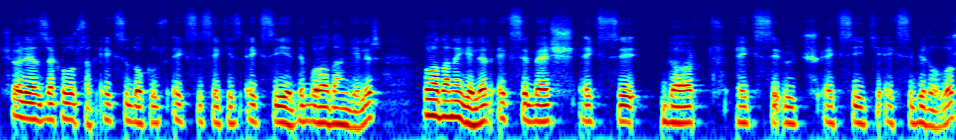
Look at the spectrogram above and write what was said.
şöyle yazacak olursak eksi 9, eksi 8, eksi 7 buradan gelir. Burada ne gelir? Eksi 5, eksi 4, eksi 3, eksi 2, eksi 1 olur.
